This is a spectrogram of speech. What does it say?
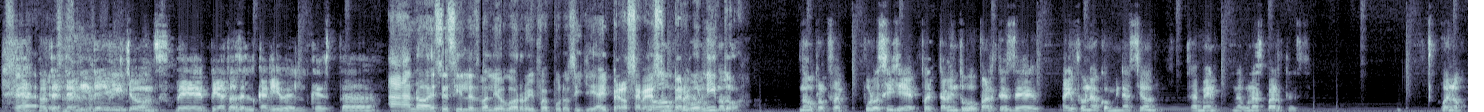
O sea, no te entendí David Jones de Piratas del Caribe, el que está. Ah, no, ese sí les valió gorro y fue puro CGI, pero se ve súper bonito. No, pero fue puro CGI, también tuvo partes de. Ahí fue una combinación, también, en algunas partes. Bueno,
